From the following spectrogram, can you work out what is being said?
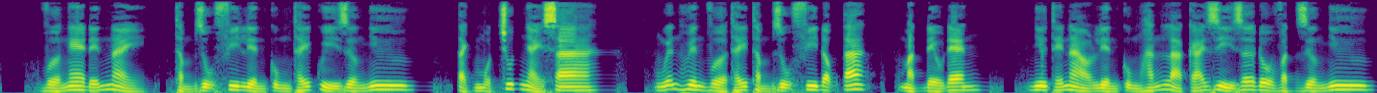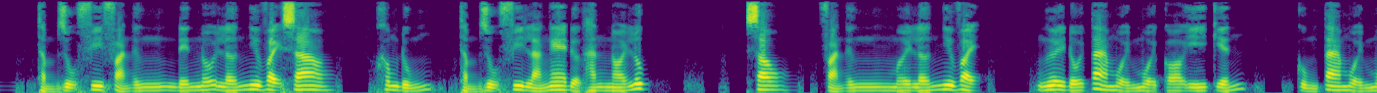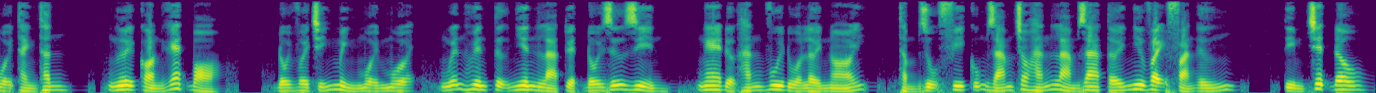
Vừa nghe đến này, thẩm dụ phi liền cùng thấy quỷ dường như, tạch một chút nhảy xa. Nguyễn Huyên vừa thấy thẩm dụ phi động tác, mặt đều đen, như thế nào liền cùng hắn là cái gì dơ đồ vật dường như, thẩm dụ phi phản ứng đến nỗi lớn như vậy sao? Không đúng, thẩm dụ phi là nghe được hắn nói lúc. Sau, phản ứng mới lớn như vậy, ngươi đối ta muội muội có ý kiến, cùng ta muội muội thành thân, ngươi còn ghét bỏ. Đối với chính mình muội muội, Nguyễn Huyên tự nhiên là tuyệt đối giữ gìn, nghe được hắn vui đùa lời nói, thẩm dụ phi cũng dám cho hắn làm ra tới như vậy phản ứng. Tìm chết đâu?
